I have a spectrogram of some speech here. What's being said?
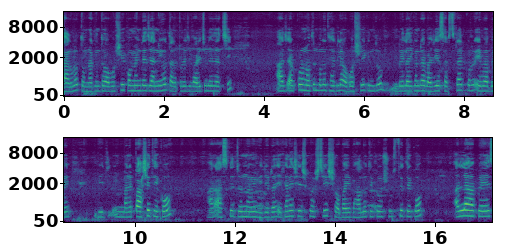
লাগল তোমরা কিন্তু অবশ্যই কমেন্টে জানিও, তারপরে যে বাড়ি চলে যাচ্ছি। আজ আর কোনো নতুন বন্ধু থাকলে অবশ্যই কিন্তু বেল আইকনটা বাজিয়ে সাবস্ক্রাইব করো, এভাবে মানে পাশে থেকো। আর আজকের জন্য আমি ভিডিওটা এখানে শেষ করছি। সবাই ভালো থেকো, সুস্থ থেকো। আল্লাহ হাফেজ।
